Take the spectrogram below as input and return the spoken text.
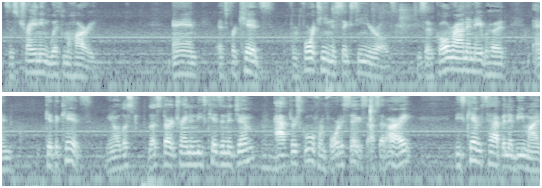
It says "Training with Mehari," and it's for kids from 14 to 16 year olds. She says, "Go around the neighborhood and get the kids. You know, let's let's start training these kids in the gym mm-hmm. after school from four to six. I said, "All right." These kids happen to be my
